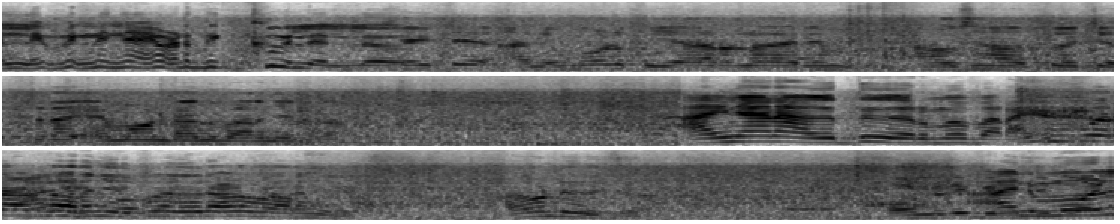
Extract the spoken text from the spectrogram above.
അല്ലെ പിന്നെ ഞാൻ ഇവിടെ നിൽക്കൂലല്ലോ. പി ആറുള്ള കാര്യം ഹൗസിനകത്ത് വെച്ച് എത്ര എമൗണ്ട് ആണെന്ന് പറഞ്ഞിരുന്നോ? അത് ഞാൻ അകത്ത് കയറുമ്പോൾ പറയാം. ഒരാൾ പറഞ്ഞു. പറഞ്ഞു. അതുകൊണ്ട് അനുമോൾ?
